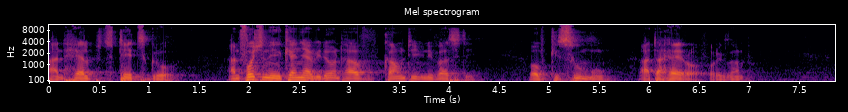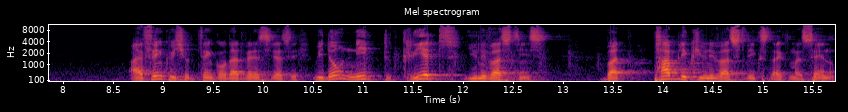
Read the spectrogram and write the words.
and help states grow. Unfortunately, in Kenya, we don't have county university of Kisumu at Ahero, for example. I think we should think of that very seriously. We don't need to create universities, but public universities like Maseno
